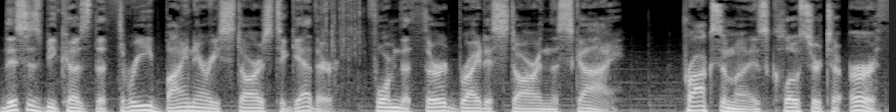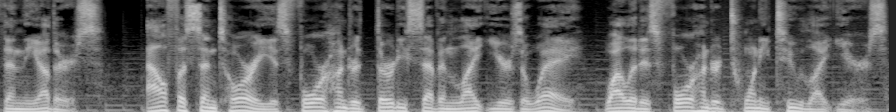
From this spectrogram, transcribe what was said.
This is because the three binary stars together form the third brightest star in the sky. Proxima is closer to Earth than the others. Alpha Centauri is 437 light-years away, while it is 422 light-years.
